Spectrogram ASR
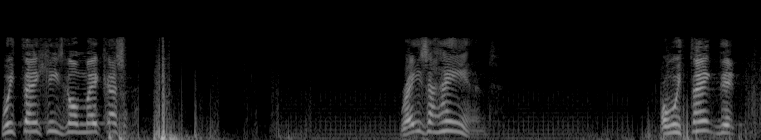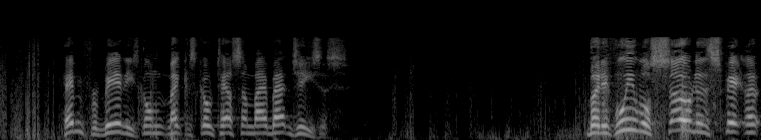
We think He's going to make us raise a hand. Or we think that, heaven forbid, He's going to make us go tell somebody about Jesus. But if we will sow to the Spirit,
